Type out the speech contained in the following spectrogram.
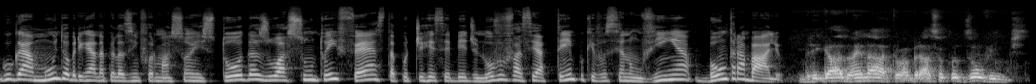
Guga, muito obrigada pelas informações todas. O assunto em festa por te receber de novo. Fazia tempo que você não vinha. Bom trabalho. Obrigado, Renato. Um abraço a todos os ouvintes.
